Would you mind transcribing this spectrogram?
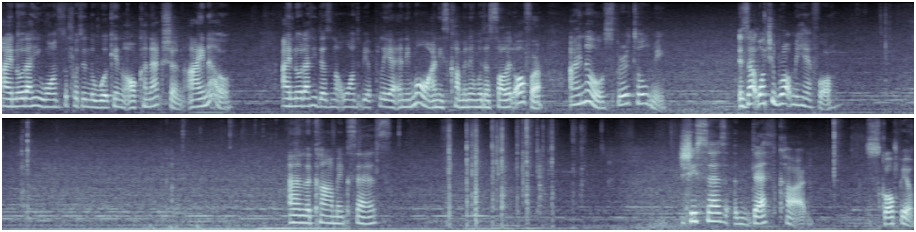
I know that he wants to put in the work in our connection. I know. I know that he does not want to be a player anymore and he's coming in with a solid offer. I know. Spirit told me. Is that what you brought me here for? And the karmic says, she says death card, Scorpio.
